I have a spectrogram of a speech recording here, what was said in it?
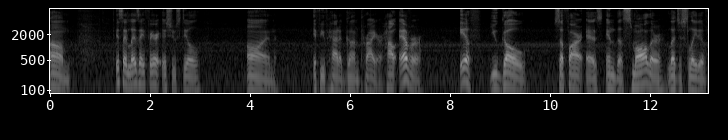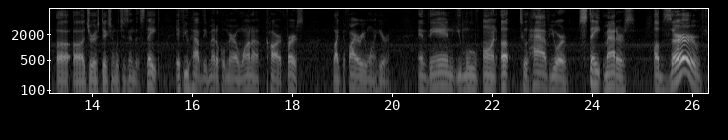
um, it's a laissez-faire issue still on if you've had a gun prior. However, if you go so far as in the smaller legislative uh, uh, jurisdiction, which is in the state, if you have the medical marijuana card first, like the fiery one here, and then you move on up to have your state matters observed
